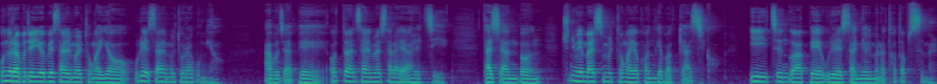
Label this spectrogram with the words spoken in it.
오늘 아버지 욥의 삶을 통하여 우리의 삶을 돌아보며 아버지 앞에 어떠한 삶을 살아야 할지 다시 한번 주님의 말씀을 통하여 건개받게 하시고 이 증거 앞에 우리의 삶이 얼마나 덧없음을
